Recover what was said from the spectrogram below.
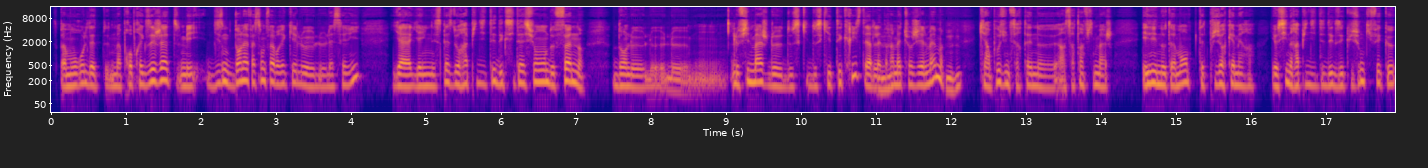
c'est pas mon rôle d'être ma propre exégète, mais disons dans la façon de fabriquer le- le- la série, il y a, il y a une espèce de rapidité, d'excitation, de fun dans le, le, le- le filmage de, de ce qui, de ce qui est écrit, c'est-à-dire de la Mhm. dramaturgie elle-même, Mhm. qui impose une certaine, euh, un certain filmage. Et notamment, peut-être plusieurs caméras. Il y a aussi une rapidité d'exécution qui fait que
